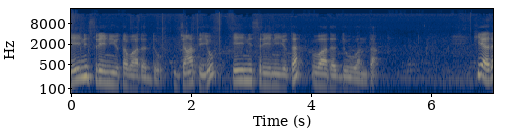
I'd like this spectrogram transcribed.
ಏನಿ ಶ್ರೇಣಿಯುತವಾದದ್ದು, ಜಾತಿಯು ಏನಿ ಶ್ರೇಣಿಯುತವಾದದ್ದು ಅಂತ. Here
